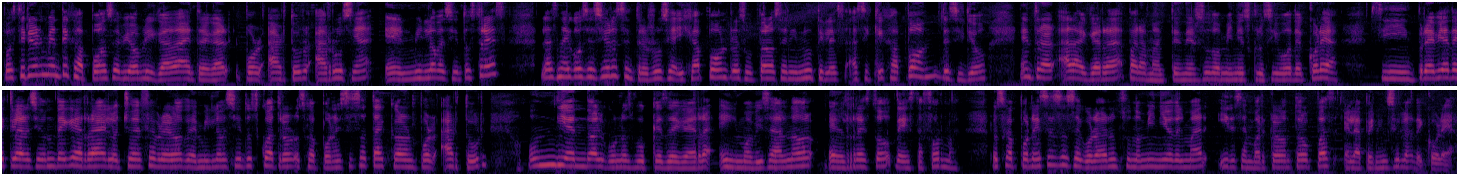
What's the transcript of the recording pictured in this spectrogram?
Posteriormente, Japón se vio obligada a entregar por Arthur a Rusia en 1903. Las negociaciones entre Rusia y Japón resultaron ser inútiles, así que Japón decidió entrar a la guerra para mantener su dominio exclusivo de Corea. Sin previa declaración de guerra, el 8 de febrero de 1904, los japoneses atacaron por Arthur, hundiendo algunos buques de guerra e inmovilizando el resto de esta forma. Los japoneses aseguraron su dominio del mar y desembarcaron tropas en la península de Corea.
